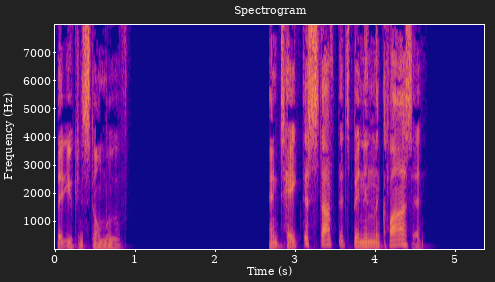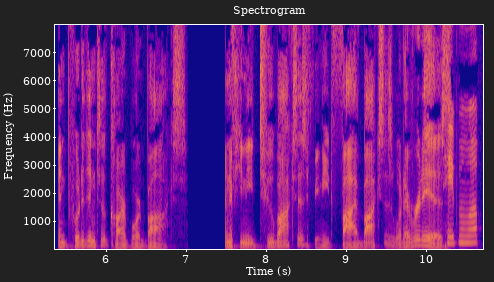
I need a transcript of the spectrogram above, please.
that you can still move and take the stuff that's been in the closet and put it into the cardboard box. And if you need two boxes, if you need five boxes, whatever it is, tape them up.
